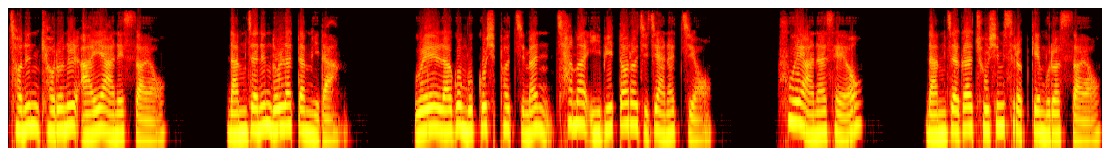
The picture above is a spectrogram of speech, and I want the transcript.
저는 결혼을 아예 안 했어요. 남자는 놀랐답니다. 왜? 라고 묻고 싶었지만 차마 입이 떨어지지 않았지요. 후회 안 하세요? 남자가 조심스럽게 물었어요.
